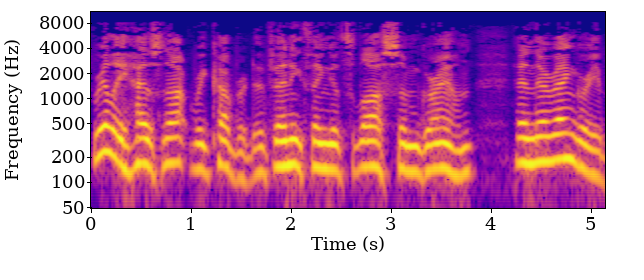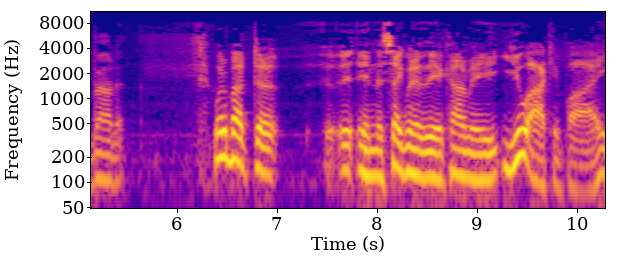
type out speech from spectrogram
really has not recovered. If anything, it's lost some ground and they're angry about it. What about uh, in the segment of the economy you occupy,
